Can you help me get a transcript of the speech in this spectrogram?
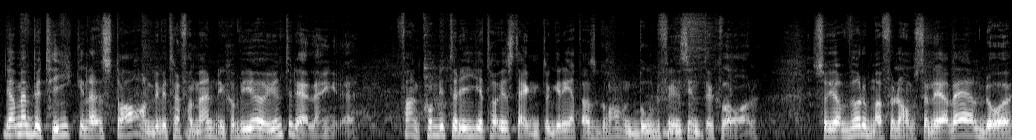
Ja, men butikerna, stan, där vi träffar människor. Vi gör ju inte det längre. Fan, konditoriet har ju stängt och Gretas garnbord finns inte kvar. Så jag vurmar för dem. Så när jag väl då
